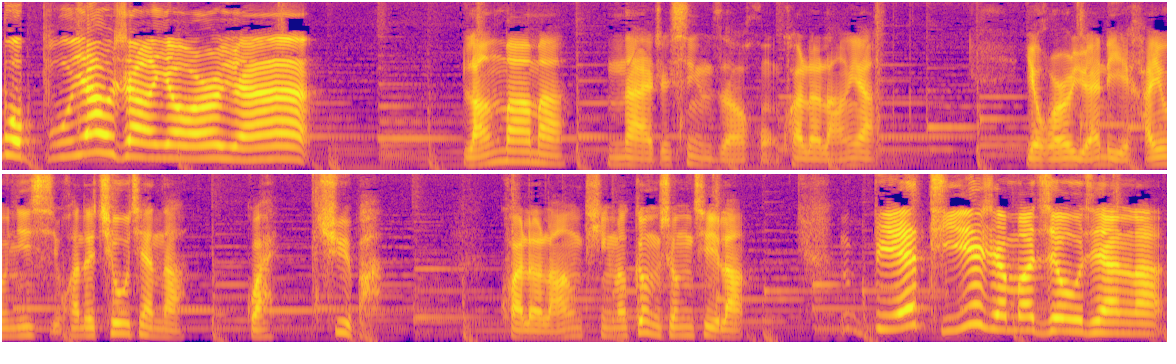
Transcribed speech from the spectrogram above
我不要上幼儿园。”狼妈妈耐着性子哄快乐狼呀。幼儿园里还有你喜欢的秋千呢，乖，去吧。快乐狼听了更生气了，别提什么秋千了。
